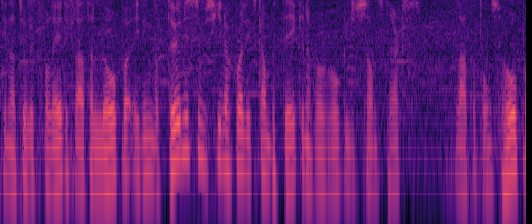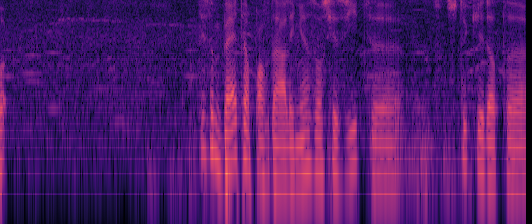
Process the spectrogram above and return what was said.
Die natuurlijk volledig laten lopen. Ik denk dat Teunissen misschien nog wel iets kan betekenen voor Roglic dan straks. Laat het ons hopen. Het is een bijtrapafdaling, hè. zoals je ziet. eh, Zo'n stukje dat eh,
